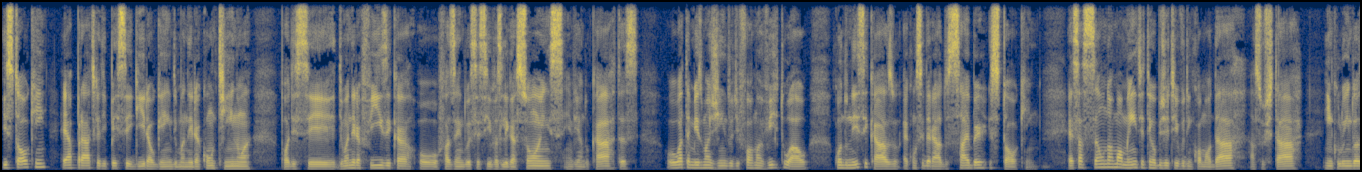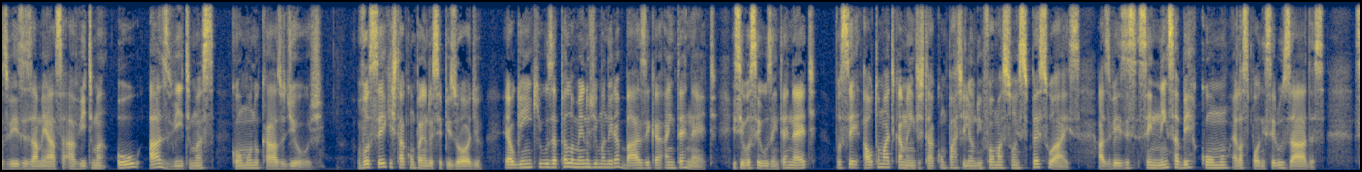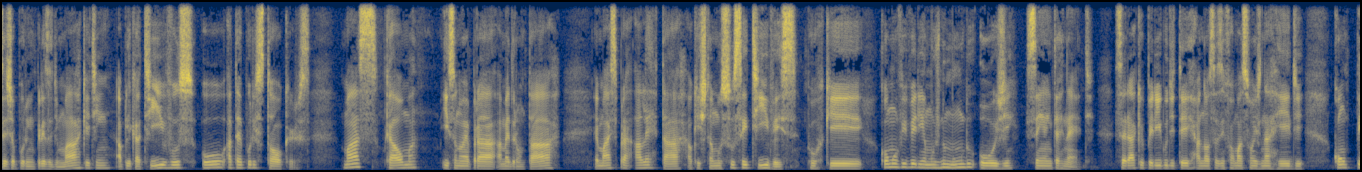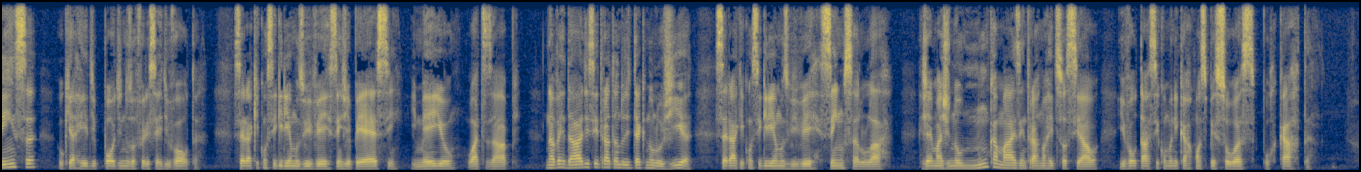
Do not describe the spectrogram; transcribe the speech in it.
Stalking é a prática de perseguir alguém de maneira contínua Pode ser de maneira física ou fazendo excessivas ligações, enviando cartas, ou até mesmo agindo de forma virtual, quando nesse caso é considerado cyberstalking. Essa ação normalmente tem o objetivo de incomodar, assustar, incluindo às vezes ameaça à vítima ou às vítimas, como no caso de hoje. Você que está acompanhando esse episódio é alguém que usa pelo menos de maneira básica a internet. E se você usa a internet, você automaticamente está compartilhando informações pessoais, às vezes sem nem saber como elas podem ser usadas, seja por empresa de marketing, aplicativos ou até por stalkers. Mas calma, isso não é para amedrontar, é mais para alertar ao que estamos suscetíveis, porque como viveríamos no mundo hoje sem a internet? Será que o perigo de ter as nossas informações na rede compensa o que a rede pode nos oferecer de volta? Será que conseguiríamos viver sem GPS, e-mail, WhatsApp? Na verdade, se tratando de tecnologia, será que conseguiríamos viver sem um celular? Já imaginou nunca mais entrar numa rede social e voltar a se comunicar com as pessoas por carta?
